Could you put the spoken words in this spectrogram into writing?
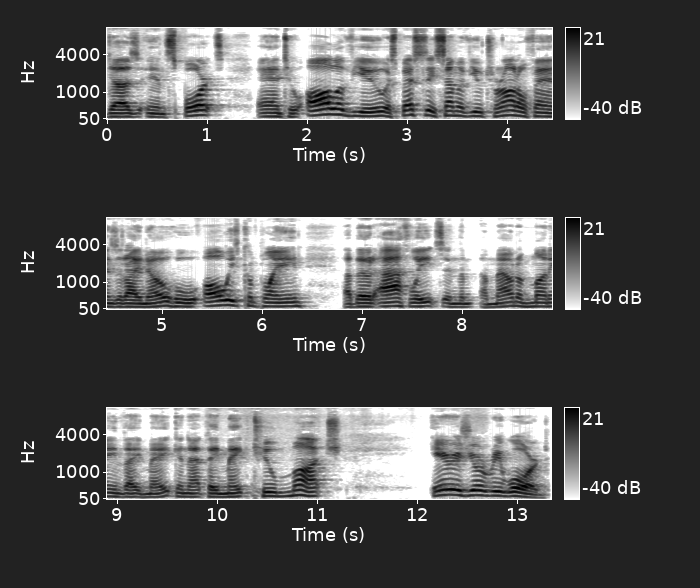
does in sports. And to all of you, especially some of you Toronto fans that I know who always complain about athletes and the amount of money they make and that they make too much, here is your reward.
